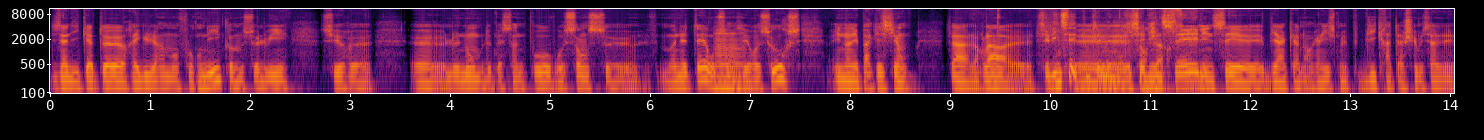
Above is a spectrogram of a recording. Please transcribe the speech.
des indicateurs régulièrement fournis, comme celui sur euh, euh, le nombre de personnes pauvres au sens euh, monétaire, au sens mmh. des ressources. Il n'en est pas question. Ça, alors là, c'est l'INSEE, toutes les manières. C'est l'INSEE. L'INSEE, bien qu'un organisme public rattaché au ministère de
